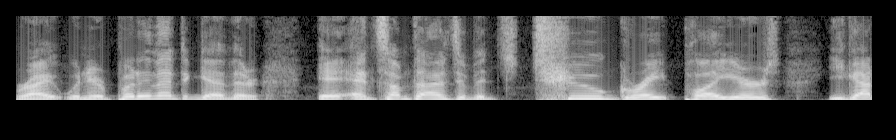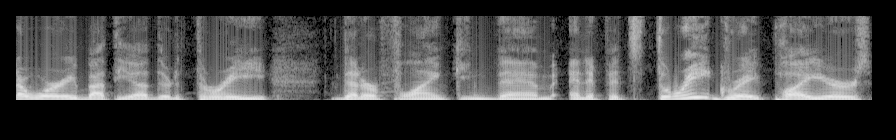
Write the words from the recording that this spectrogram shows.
right? When you're putting that together, and sometimes if it's two great players, you got to worry about the other three that are flanking them. And if it's three great players,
